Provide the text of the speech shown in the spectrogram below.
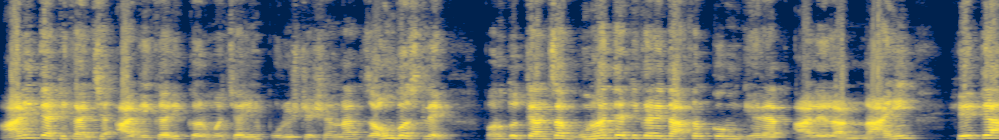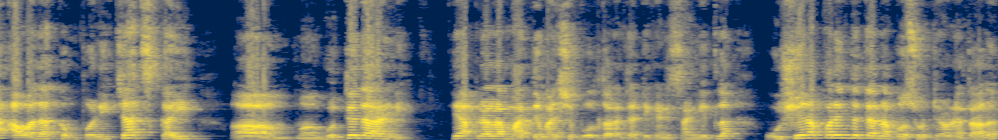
आणि त्या ठिकाणचे अधिकारी कर्मचारी हे पोलीस स्टेशनला जाऊन बसले. परंतु त्यांचा गुन्हा त्या ठिकाणी दाखल करून घेण्यात आलेला नाही. हे त्या आवाजा कंपनीच्याच काही गुत्तेदारांनी हे आपल्याला माध्यमांशी बोलताना त्या ठिकाणी सांगितलं. उशिरापर्यंत त्यांना बसून ठेवण्यात आलं.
